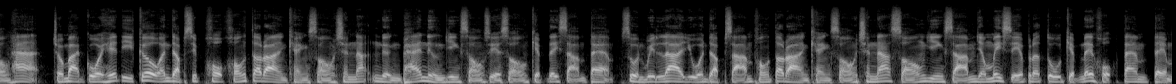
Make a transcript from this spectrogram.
1.25จอมบาดโกไอเฮดอีเกิลอันดับ 16 ของตารางแข่ง 2 ชนะ 1 แพ้ 1 ยิง 2 เสีย 2 เก็บได้ 3 แต้ม ส่วนวิลล่าอยู่อันดับ 3 ของตารางแข่ง 2 ชนะ 2 ยิง 3 ยังไม่เสียประตูเก็บได้ 6 แต้มเต็ม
